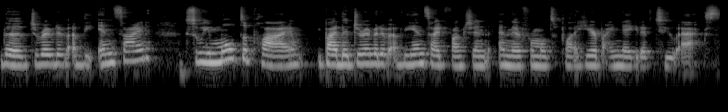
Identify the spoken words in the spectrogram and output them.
the derivative of the inside. So we multiply by the derivative of the inside function and therefore multiply here by negative 2x.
